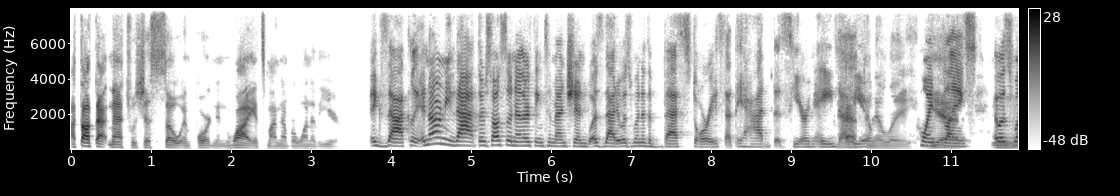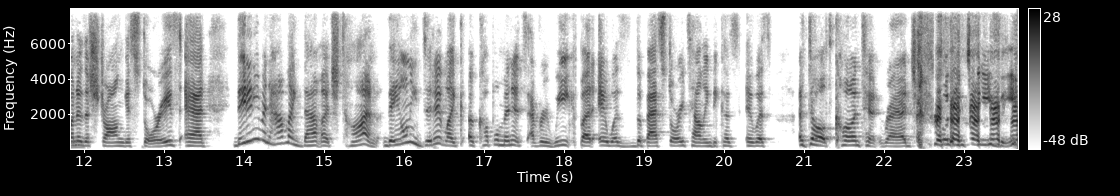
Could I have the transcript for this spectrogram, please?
I thought that match was just so important and why it's my number one of the year. Exactly. And not only that, there's also another thing to mention was that it was one of the best stories that they had this year in AEW. Definitely. Point blank. Yes. It was one of mm-hmm. the strongest stories. And they didn't even have like that much time. They only did it like a couple minutes every week, but it was the best storytelling because it was adult content, Reg. It wasn't cheesy.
